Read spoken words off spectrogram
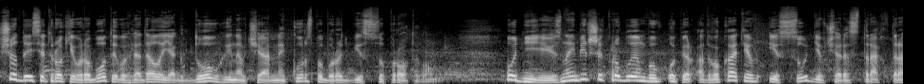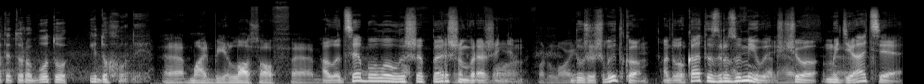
Що 10 років роботи виглядали як довгий навчальний курс по боротьбі з супротивом. Однією з найбільших проблем був опір адвокатів і суддів через страх втратити роботу і доходи. of uh, Але це було лише першим враженням. Дуже швидко адвокати зрозуміли, що медіація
